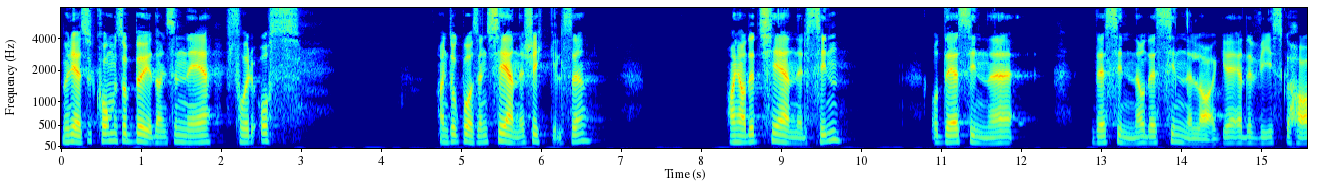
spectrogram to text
Når Jesus kom, så bøyde han seg ned for oss. Han tok på seg en tjenerskikkelse. Han hadde et tjenersinn, og det sinnet, det sinnet og det sinnelaget er det vi skal ha.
